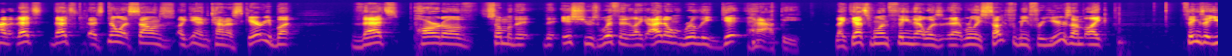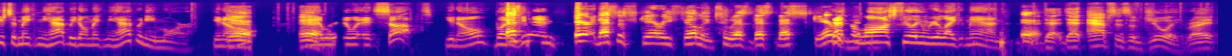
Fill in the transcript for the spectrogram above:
kinda, that's that's that's no. It sounds again kind of scary, but that's part of some of the the issues with it. Like I don't really get happy. Like that's one thing that was that really sucked for me for years. I'm like, things that used to make me happy don't make me happy anymore. You know, Yeah. Yeah. And it, it, it sucked. You know, but That's- again, Scary- That's a scary feeling too. That's that's that's scary. that's a lost feeling where you're like, man, That that absence of joy, right?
